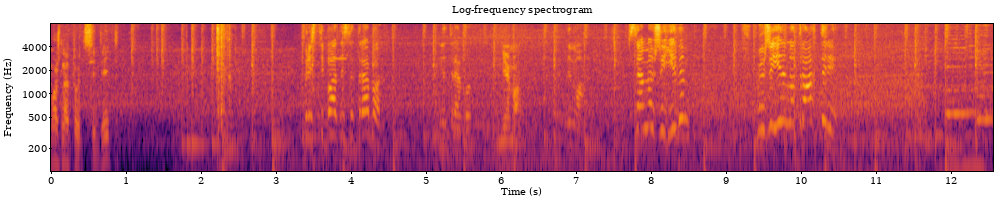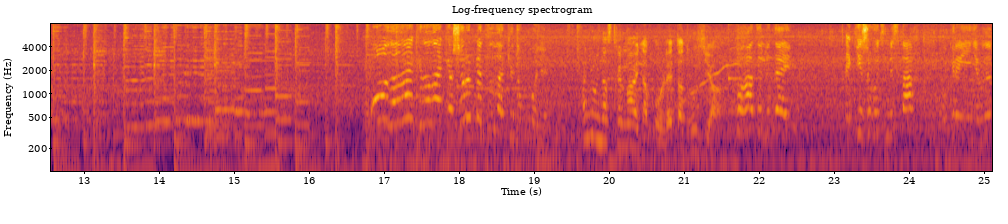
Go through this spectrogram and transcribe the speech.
Можно тут сидеть. Пристібатися треба? Не треба. Нема. Нема. Все, ми вже їдемо? Ми вже їдемо на тракторі? О, лелеки, лелеки. А що роблять лелеки на полі? Они у нас тримають на поле, это друзья. Багато людей, які живуть в містах в Україні, вони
